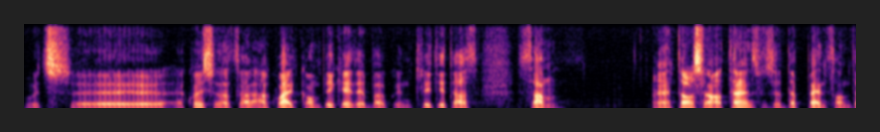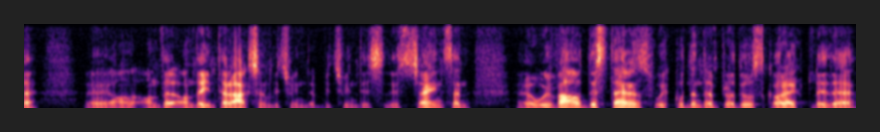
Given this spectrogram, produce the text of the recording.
which uh, are, quite complicated, but we can treat it as some uh, torsional terms, which depends on the uh, on, on, the on the interaction between the, between these, these chains. And uh, without these terms, we couldn't reproduce correctly the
